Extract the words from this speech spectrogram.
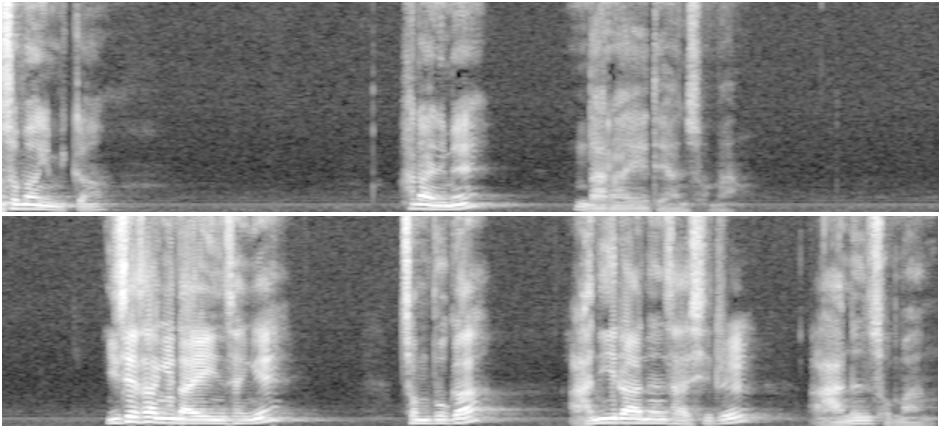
소망입니까? 하나님의 나라에 대한 소망. 이 세상이 나의 인생의 전부가 아니라는 사실을 아는 소망.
